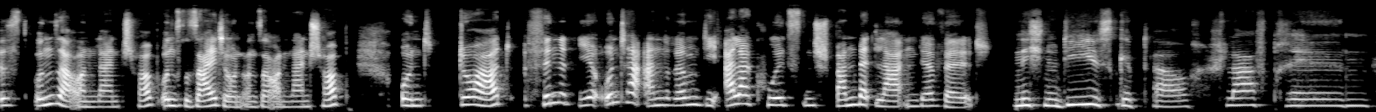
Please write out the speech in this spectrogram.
ist unser Online-Shop, unsere Seite und unser Online-Shop. Und dort findet ihr unter anderem die allercoolsten Spannbettlaken der Welt. Nicht nur die, es gibt auch Schlafbrillen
